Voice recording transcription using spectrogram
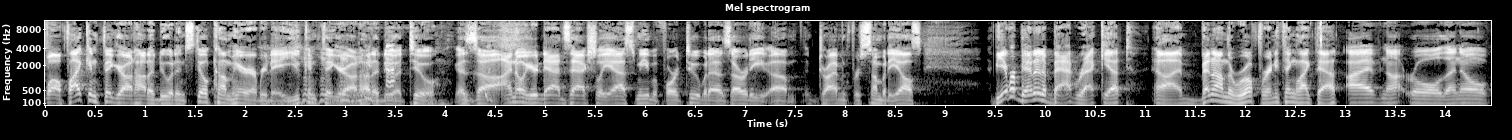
Well, if I can figure out how to do it and still come here every day, you can figure out how to do it too. Because uh, I know your dad's actually asked me before too, but I was already um, driving for somebody else. Have you ever been in a bad wreck yet? Uh, been on the roof or anything like that? I've not rolled. I know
